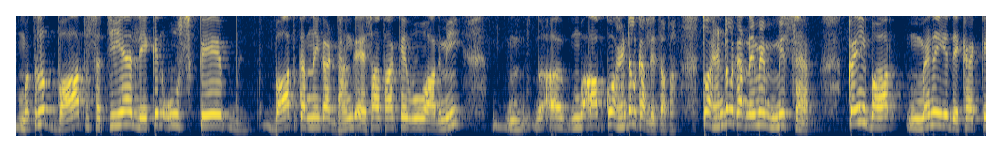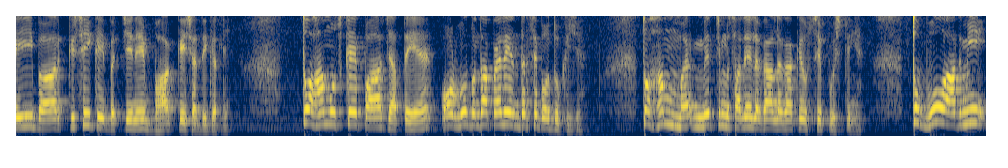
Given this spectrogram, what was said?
मतलब बात सच्ची है, लेकिन उसके बात करने का ढंग ऐसा था कि वो आदमी आपको हैंडल कर लेता था। तो हैंडल करने में मिस है। कई बार, मैंने ये देखा है, कई बार किसी के बच्चे ने भाग के शादी कर ली। तो हम उसके पास जाते हैं और वो बंदा पहले अंदर से बहुत दुखी है। तो हम मिर्च मसाले लगा लगा के उससे पूछते हैं। तो वो आदमी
